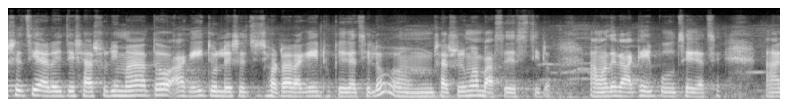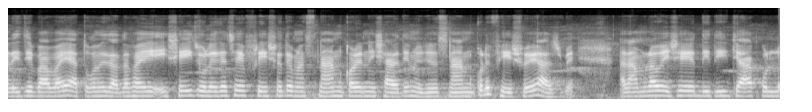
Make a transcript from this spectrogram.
এসেছি আর ওই যে শাশুড়ি মা তো আগেই চলে এসেছে, ছটার আগেই ঢুকে গেছিল। শাশুড়ি মা বাসে এসেছিল, আমাদের আগেই পৌঁছে গেছে। আর এই যে বাবাই আর তোমাদের দাদাভাই এসেই চলে গেছে ফ্রেশ হতে মানে স্নান করেনি সারাদিন, ওই জন্য স্নান করে ফ্রেশ হয়ে আসবে। আর আমরাও এসে দিদি যা করল,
